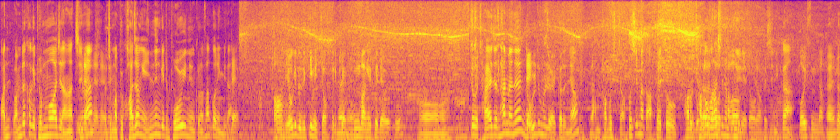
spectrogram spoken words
완, 완벽하게 변모하진 않았지만 네, 네, 네, 네. 정말 그 과정에 있는 게 좀 보이는 그런 상권입니다. 네. 아 근데 여기도 느낌 있죠. 이렇게 네네. 공방 이렇게 되어 있고. 어, 이쪽으로 좌회전 하면은 네. 올드 물리가 있거든요. 네, 한번 봐보시죠. 보시면 또 앞에 또 바로 여기 작업을 또 하시는 분이 또 있죠. 계시니까 멋있습니다. 네, 그러니까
